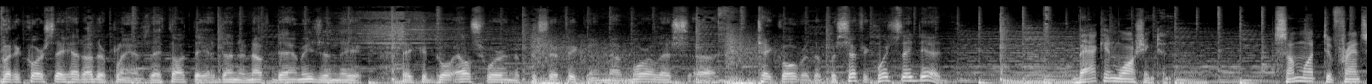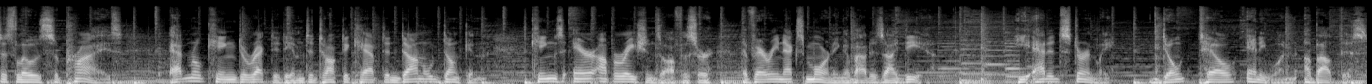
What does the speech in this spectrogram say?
But of course, they had other plans. They thought they had done enough damage and they, they could go elsewhere in the Pacific and uh, more or less uh, take over the Pacific, which they did. Back in Washington, somewhat to Francis Low's surprise, Admiral King directed him to talk to Captain Donald Duncan, King's Air Operations Officer, the very next morning about his idea. He added sternly, Don't tell anyone about this.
